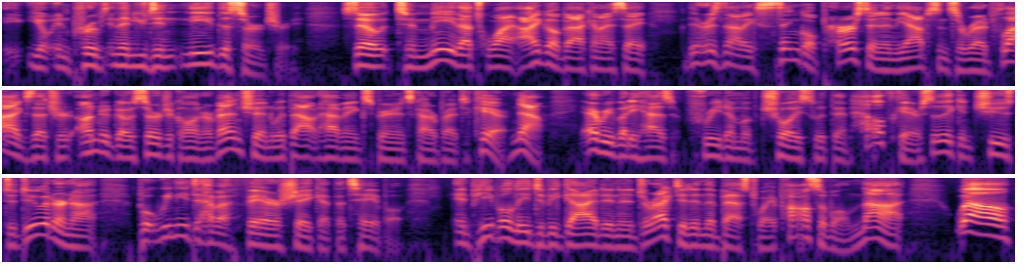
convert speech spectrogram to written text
you know improved and then you didn't need the surgery. So to me that's why i go back and i say there is not a single person in the absence of red flags that should undergo surgical intervention without having experienced chiropractic care. Now everybody has freedom of choice within healthcare so they can choose to do it or not but we need to have a fair shake at the table. And people need to be guided and directed in the best way possible not well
